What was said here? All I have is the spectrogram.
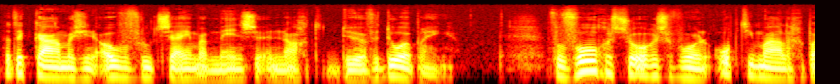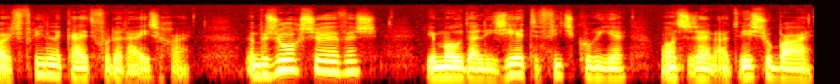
dat de kamers in overvloed zijn waar mensen een nacht durven doorbrengen. Vervolgens zorgen ze voor een optimale gebruiksvriendelijkheid voor de reiziger. Een bezorgservice, je modaliseert de fietscourier, want ze zijn uitwisselbaar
